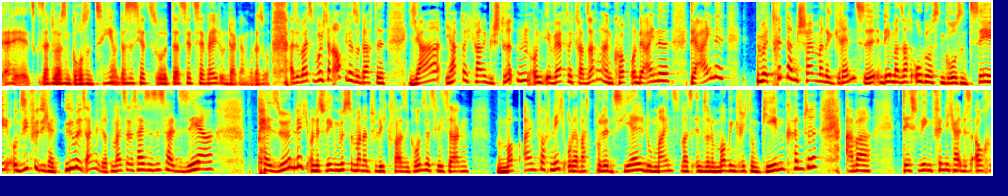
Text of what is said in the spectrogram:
er hat jetzt gesagt, du hast einen großen C und das ist jetzt so, das ist jetzt der Weltuntergang oder so. Also weißt du, wo ich dann auch wieder so dachte, ja, ihr habt euch gerade gestritten und ihr werft euch gerade Sachen an den Kopf und der eine, der eine übertritt dann scheinbar eine Grenze, indem er sagt, oh, du hast einen großen C und sie fühlt sich halt übelst angegriffen, weißt du, das heißt, es ist halt sehr persönlich und deswegen müsste man natürlich quasi grundsätzlich sagen, mobb einfach nicht oder was potenziell du meinst, was in so eine Mobbing-Richtung gehen könnte, aber deswegen finde ich halt es auch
